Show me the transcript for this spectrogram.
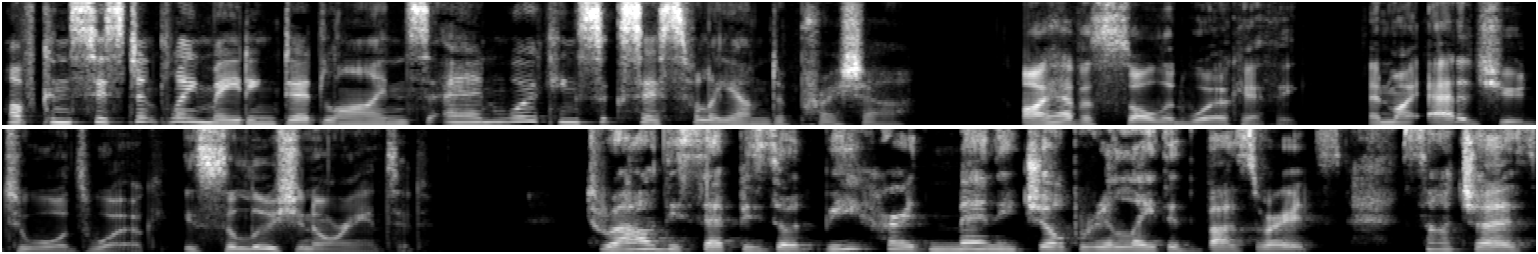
of consistently meeting deadlines and working successfully under pressure. I have a solid work ethic, and my attitude towards work is solution oriented. Throughout this episode, we heard many job related buzzwords such as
